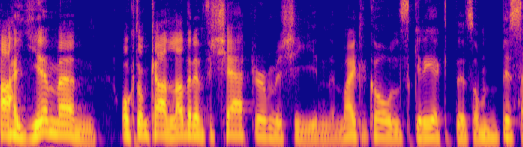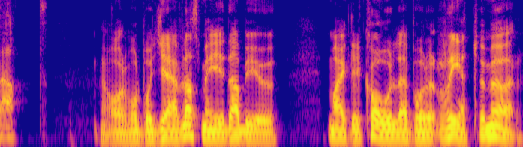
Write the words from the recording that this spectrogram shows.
Jajamän! Och de kallade den för Shatter Machine. Michael Cole skrek det som besatt. Ja, de håller på att jävlas med i W Michael Cole är på rethumör.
